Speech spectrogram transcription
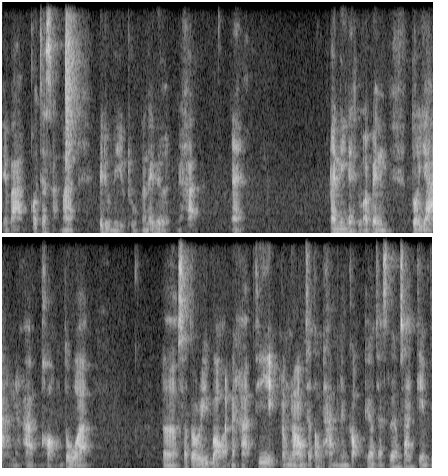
ได้บ้าง ก็จะสามารถไปดูใน YouTube กันได้เลยนะครับ อันนี้ก็ถือว่าเป็นตัวอย่างนะครับของตัวเอ่อสตอรี่บอร์ดนะครับที่น้องๆจะต้องทำกันก่อนที่เราจะเริ่มสร้างเกมจ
